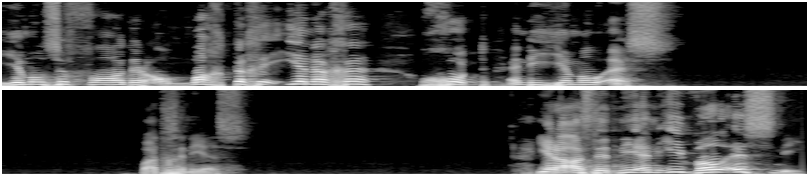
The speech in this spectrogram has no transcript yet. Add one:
hemelse Vader, almagtige enige God in die hemel is wat genees. Here, as dit nie in U wil is nie,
